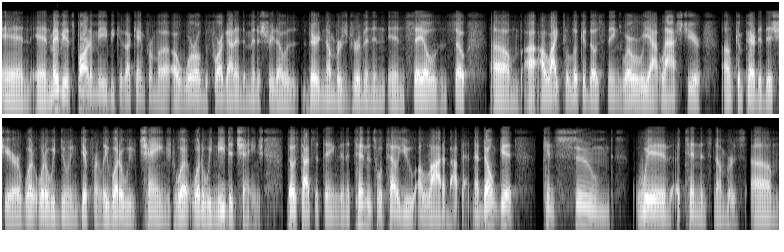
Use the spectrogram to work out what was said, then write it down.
and and maybe it's part of me because I came from a, a world before I got into ministry that was very numbers driven in in sales, and so um, I, I like to look at those things. Where were we at last year um, compared to this year? What what are we doing differently? What are we changed? What what do we need to change? Those types of things, and attendance will tell you a lot about that. Now, don't get consumed with attendance numbers. Um,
